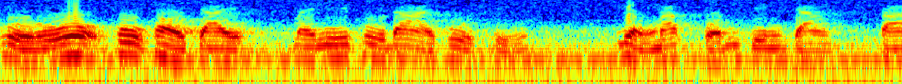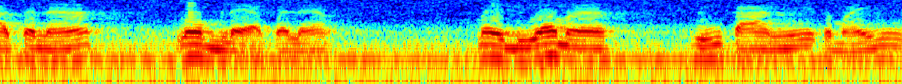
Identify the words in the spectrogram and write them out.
ผู้รู้ผู้เข้าใจไม่มีผู้ได้ผู้ถึง เรื่องมรรคผลจริงจัง ศาสนาล่มแหลกไปแล้ว ไม่เหลือมาถึงการนี้สมัยนี้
